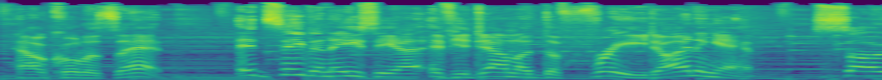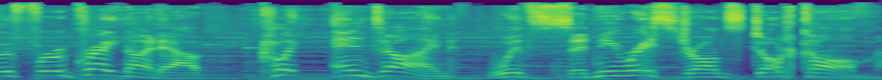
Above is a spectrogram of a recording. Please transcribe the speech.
How cool is that? It's even easier if you download the free dining app. So, for a great night out, click and dine with sydneyrestaurants.com.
